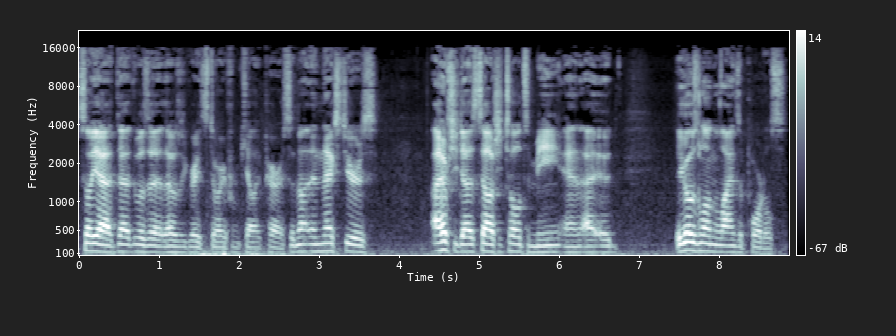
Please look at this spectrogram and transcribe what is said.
so yeah, that was a that was a great story from Kelly Paris. And, and next year's, I hope she does tell. She told it to me, and I, it, it goes along the lines of portals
